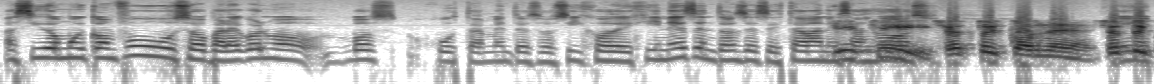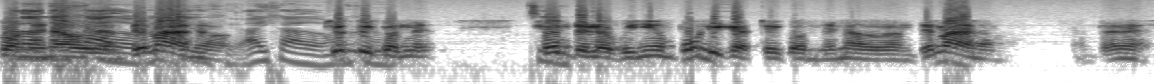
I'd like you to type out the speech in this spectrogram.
ha sido muy confuso. Para colmo, vos justamente sos hijo de Ginés, entonces estaban esas dos. Sí, yo estoy, condenado, yo estoy condenado de antemano. yo estoy condenado. Yo ante la opinión pública estoy condenado de antemano. ¿entendés?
